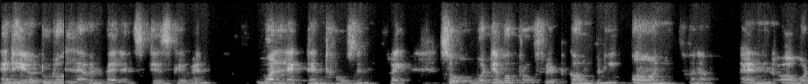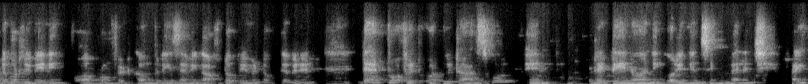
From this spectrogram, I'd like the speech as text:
And here 2011 balance is given 1 lakh 10,000, right? So whatever profit company earn, Hana, and uh, whatever remaining uh, profit company is having after payment of dividend, that profit what we transfer in retain earning or you can say balance sheet, right?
